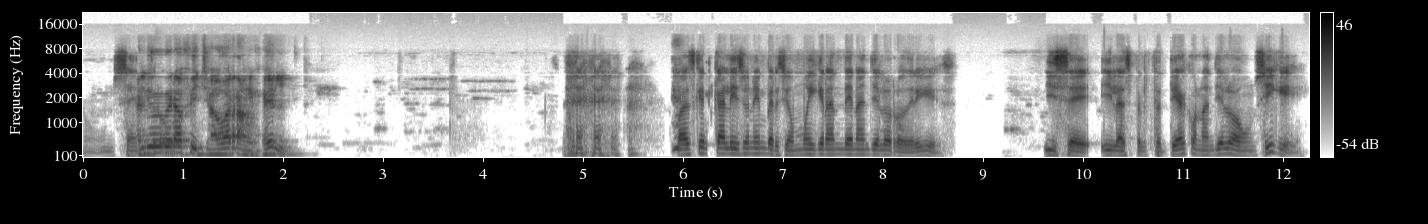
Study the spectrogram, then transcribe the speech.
un centro. Él hubiera fichado a Rangel. es que el Cali hizo una inversión muy grande en Ángelo Rodríguez. Y, se, y la expectativa con Ángelo aún sigue,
